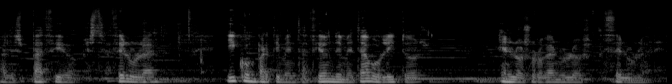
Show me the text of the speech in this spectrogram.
al espacio extracelular y compartimentación de metabolitos en los orgánulos celulares.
